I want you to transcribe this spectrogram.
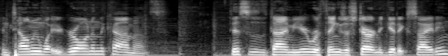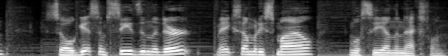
and tell me what you're growing in the comments. This is the time of year where things are starting to get exciting. So get some seeds in the dirt, make somebody smile, and we'll see you on the next one.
